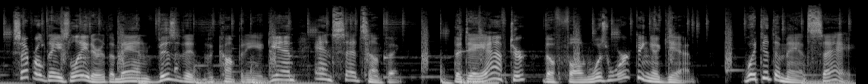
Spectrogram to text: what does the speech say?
Several days later, the man visited the company again and said something. The day after, the phone was working again. What did the man say?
